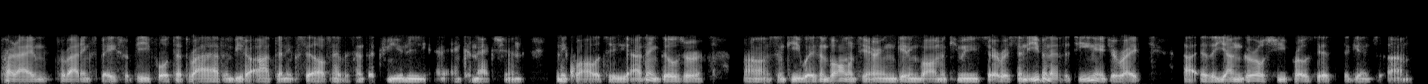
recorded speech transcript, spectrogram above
providing, providing space for people to thrive and be their authentic selves and have a sense of community and, and connection and equality. I think those are uh, some key ways in volunteering, getting involved in community service, and even as a teenager, right? Uh, as a young girl, she protested against, um,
